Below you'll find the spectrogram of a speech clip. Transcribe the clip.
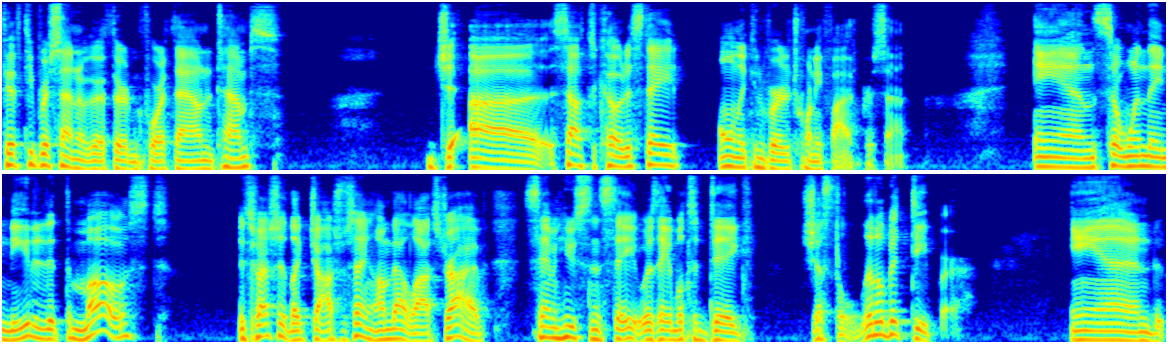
50% of their third and fourth down attempts. Uh, South Dakota State only converted 25%. And so when they needed it the most, especially like Josh was saying on that last drive, Sam Houston State was able to dig just a little bit deeper. And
